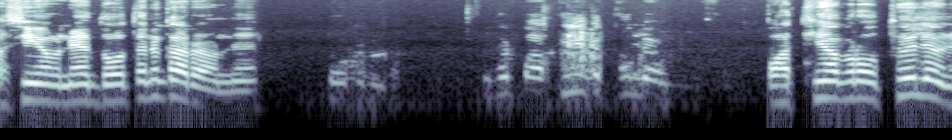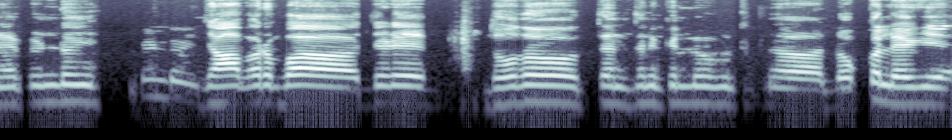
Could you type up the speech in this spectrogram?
ਅਸੀਂ ਆਉਨੇ ਦੋ ਤਿੰਨ ਘਰ ਆਉਨੇ ਦੋ ਤਿੰਨ। ਫਿਰ ਪਾਥੀਆਂ ਕਿੱਥੋਂ ਲਿਆਉਂਦੇ? ਪਾਥੀਆਂ ਪਰ ਉੱਥੋਂ ਹੀ ਲਿਆਉਨੇ ਪਿੰਡੋਂ ਹੀ। ਪਿੰਡੋਂ ਹੀ। ਜਾਂ ਫਿਰ ਬਾ ਜਿਹੜੇ ਦੋ ਦੋ ਤਿੰਨ ਤਿੰਨ ਕਿਲੋਮੀਟਰ ਲੋਕਲ ਹੈਗੇ ਆ।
